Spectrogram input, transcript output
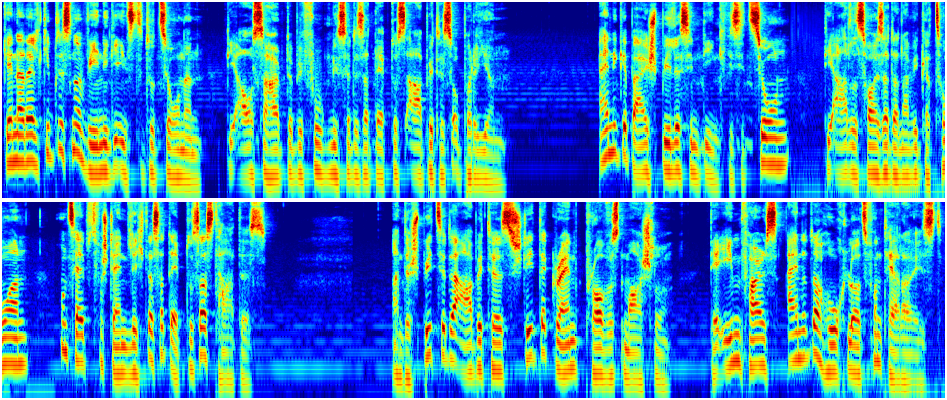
Generell gibt es nur wenige Institutionen, die außerhalb der Befugnisse des Adeptus Arbites operieren. Einige Beispiele sind die Inquisition, die Adelshäuser der Navigatoren und selbstverständlich das Adeptus Astartes. An der Spitze der Arbites steht der Grand Provost Marshal, der ebenfalls einer der Hochlords von Terra ist.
